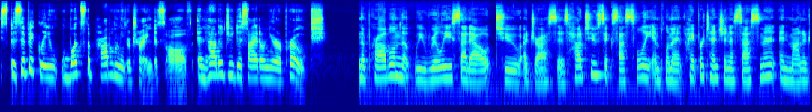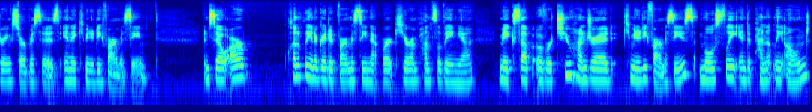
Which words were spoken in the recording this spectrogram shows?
Specifically, what's the problem you're trying to solve, and how did you decide on your approach? The problem that we really set out to address is how to successfully implement hypertension assessment and monitoring services in a community pharmacy. And so, our clinically integrated pharmacy network here in Pennsylvania makes up over 200 community pharmacies, mostly independently owned,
